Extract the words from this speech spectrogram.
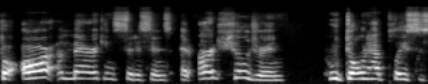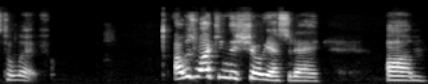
for our American citizens and our children who don't have places to live? I was watching this show yesterday um,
